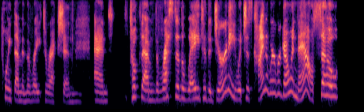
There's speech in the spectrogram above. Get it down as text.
point them in the right direction mm. and took them the rest of the way to the journey which is kind of where we're going now. So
